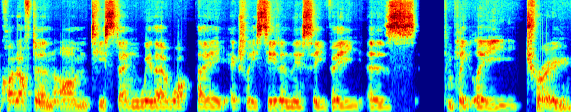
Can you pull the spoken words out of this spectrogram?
quite often I'm testing whether what they actually said in their CV is completely true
